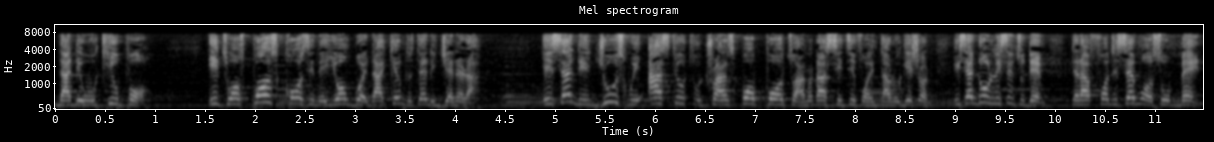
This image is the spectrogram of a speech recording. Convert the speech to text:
that they will kill Paul. It was Paul's cousin, a young boy, that came to tell the general. He said, The Jews will ask you to transport Paul to another city for interrogation. He said, Don't listen to them. There are 47 or so men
